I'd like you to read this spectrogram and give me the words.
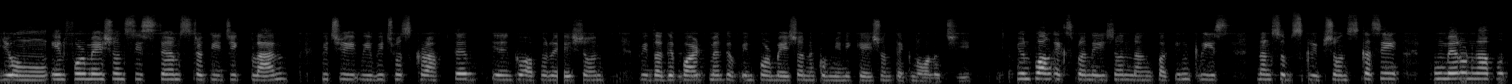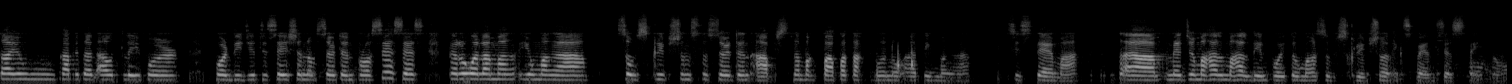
yung information system strategic plan which we- which was crafted in cooperation with the Department of Information and Communication Technology. Yun po ang explanation ng pag-increase ng subscriptions kasi kung meron nga po tayong capital outlay for for digitization of certain processes pero wala mang yung mga subscriptions to certain apps na magpapatakbo ng ating mga sistema ah, medyo mahal-mahal din po itong mga subscription expenses na ito.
